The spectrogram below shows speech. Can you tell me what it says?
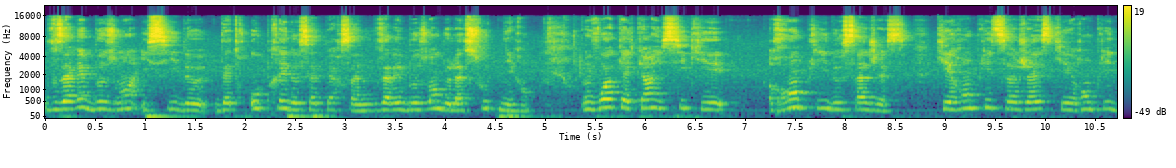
vous avez besoin ici d'être auprès de cette personne. Vous avez besoin de la soutenir. On voit quelqu'un ici qui est rempli de sagesse, qui est rempli de sagesse, qui est rempli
